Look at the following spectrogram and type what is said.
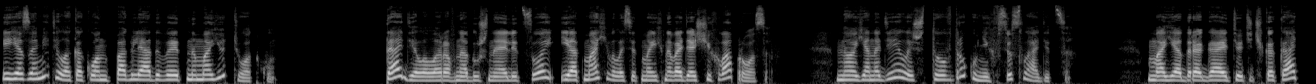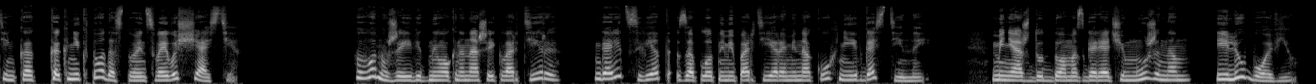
и я заметила, как он поглядывает на мою тетку. Та делала равнодушное лицо и отмахивалась от моих наводящих вопросов. Но я надеялась, что вдруг у них все сладится. Моя дорогая тетечка Катенька, как никто, достоин своего счастья. Вон уже и видны окна нашей квартиры, горит свет за плотными портьерами на кухне и в гостиной. Меня ждут дома с горячим ужином и любовью.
